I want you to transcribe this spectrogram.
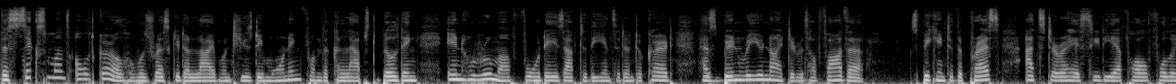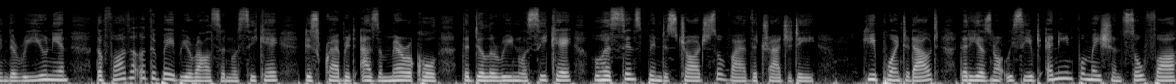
The six month old girl who was rescued alive on Tuesday morning from the collapsed building in Huruma four days after the incident occurred has been reunited with her father. Speaking to the press at Starehe CDF Hall following the reunion, the father of the baby, Ralston Wasike, described it as a miracle that Dillarine Wasike, who has since been discharged, survived the tragedy. He pointed out that he has not received any information so far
